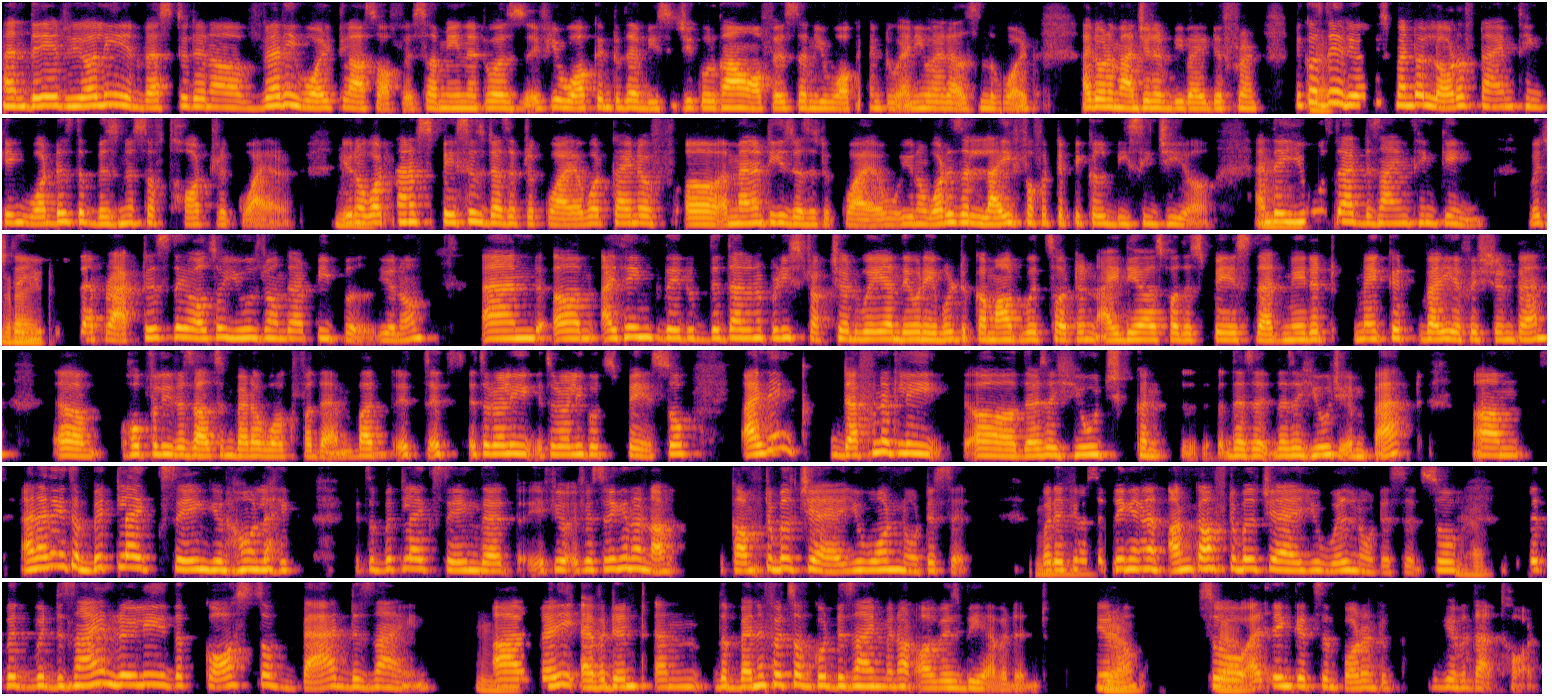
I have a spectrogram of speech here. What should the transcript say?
and they really invested in a very world class office i mean it was if you walk into their bcg gurgaon office and you walk into anywhere else in the world i don't imagine it'd be very different because yeah. they really spent a lot of time thinking what does the business of thought require you know hmm. what kind of spaces does it require what kind of uh, amenities does it require you know what is the life of a typical bcger and mm. they hmm. use that design thinking which right. they use their practice they also used on their people you know and um, i think they did that in a pretty structured way and they were able to come out with certain ideas for the space that made it make it very efficient and um, hopefully results in better work for them. But it's it's it's a really it's a really good space. So i think definitely uh, there's a huge con- there's a there's a huge impact. Um, and i think it's a bit like saying you know like it's a bit like saying that if you if you're sitting in a comfortable chair you won't notice it but if you're mm-hmm. sitting in an uncomfortable chair you will notice it so yeah. with, with, with design really the costs of bad design mm. are very evident and the benefits of good design may not always be evident you yeah. know so yeah. i think it's important to give it that thought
